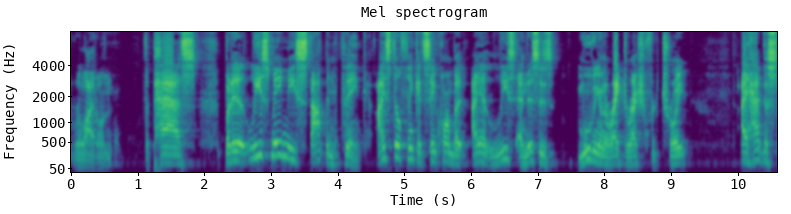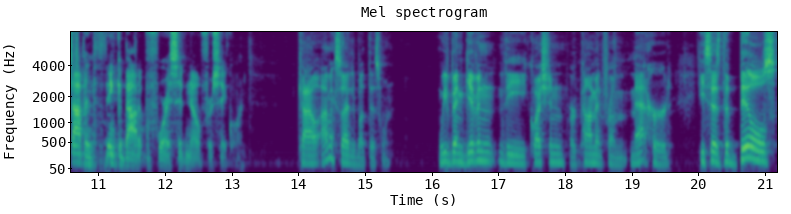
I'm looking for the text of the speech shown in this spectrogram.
relied on the pass, but it at least made me stop and think. I still think it's Saquon, but I at least, and this is moving in the right direction for Detroit. I had to stop and think about it before I said no for Saquon. Kyle, I'm excited about this one. We've been given the question or comment from Matt Hurd. He says the Bills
